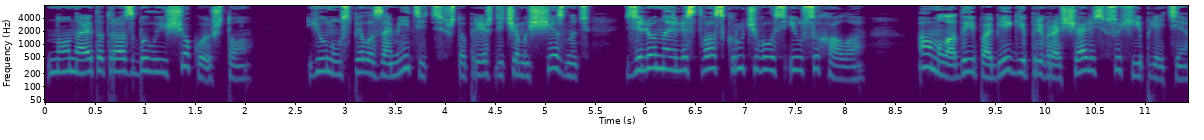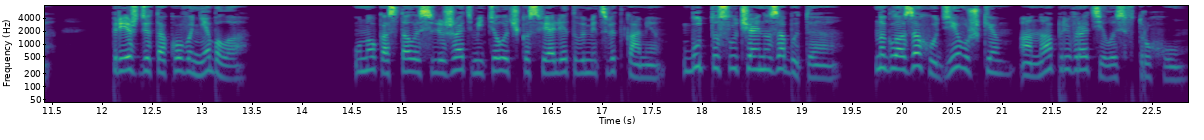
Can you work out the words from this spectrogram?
но на этот раз было еще кое-что. Юна успела заметить, что прежде чем исчезнуть, зеленая листва скручивалась и усыхала, а молодые побеги превращались в сухие плети. Прежде такого не было. У ног осталась лежать метелочка с фиолетовыми цветками, будто случайно забытая. На глазах у девушки она превратилась в труху.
